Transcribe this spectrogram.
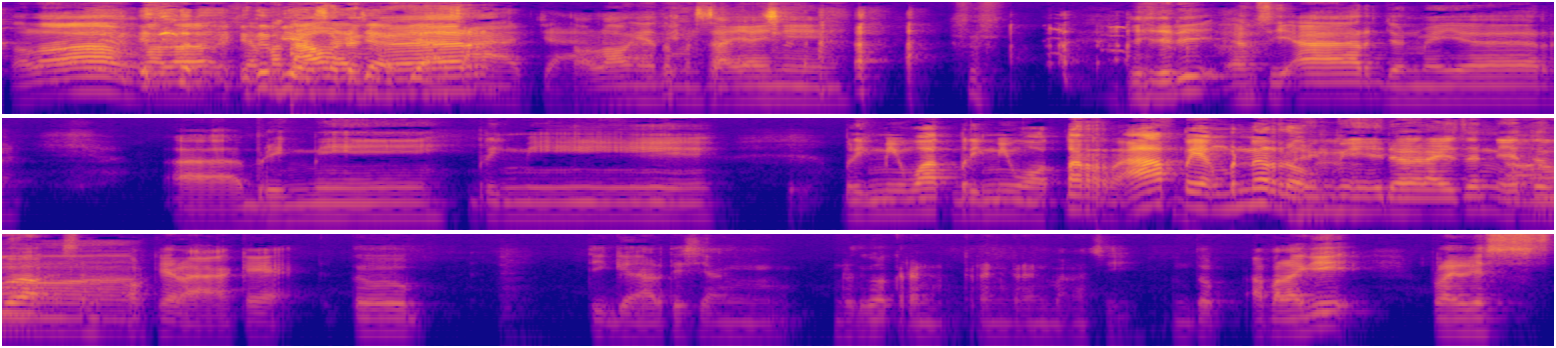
Tolong kalau itu siapa biasa tahu aja denger. biasa aja Tolong ya teman saya aja. ini. ya jadi MCR, John Mayer, eh, Bring Me, bring me bring me what bring me water apa yang bener dong Bring Me The Horizon ya itu gua Ah. oke lah kayak itu tiga artis yang menurut gua keren keren keren banget sih. Untuk apalagi playlist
